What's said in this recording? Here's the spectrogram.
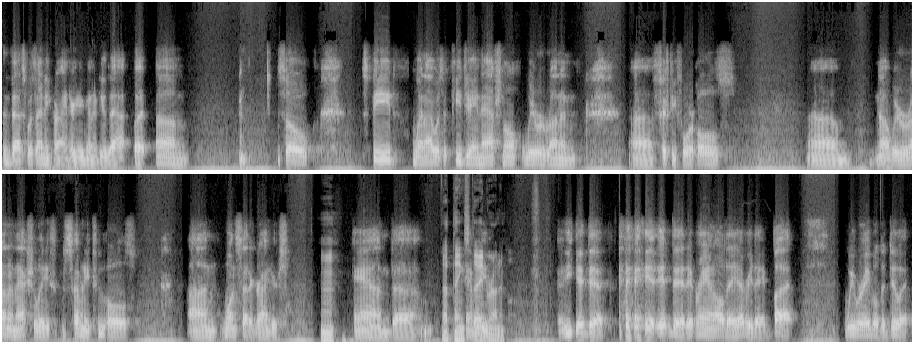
that's with any grinder, you're going to do that. But um, so speed. When I was at PGA National, we were running uh, 54 holes. Um, no, we were running actually 72 holes on one set of grinders. Mm. And uh, that thing stayed we, running. It did. it, it, did. It ran all day, every day. But we were able to do it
